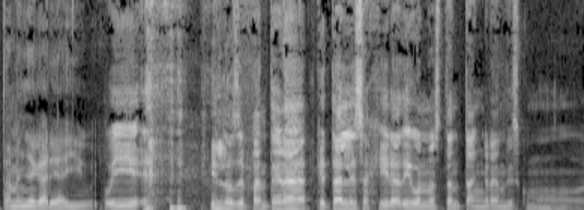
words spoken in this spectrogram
también llegaré ahí, güey. Oye, y los de Pantera, ¿qué tal esa gira? Digo, no están tan grandes como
